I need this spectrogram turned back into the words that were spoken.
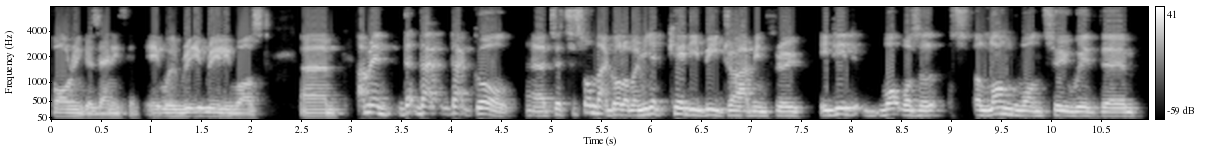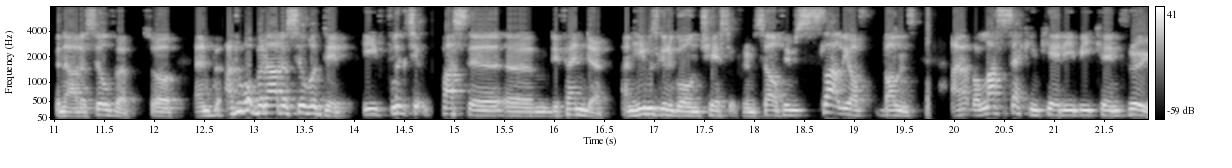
boring as anything. It, was, it really was. Um, I mean, that that, that goal, uh, to, to sum that goal up, I mean, you had KDB driving through. He did what was a, a long one too with um, Bernardo Silva. So, and I think what Bernardo Silva did, he flicked it past the um, defender and he was going to go and chase it for himself. He was slightly off balance. And at the last second, KDB came through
